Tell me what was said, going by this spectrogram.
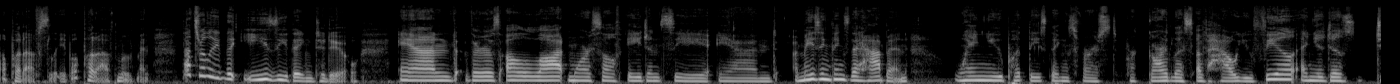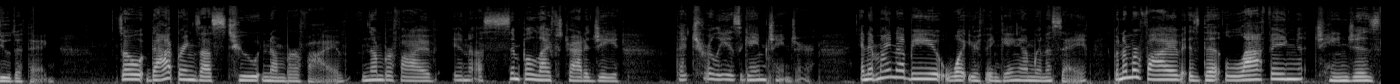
I'll put off sleep, I'll put off movement. That's really the easy thing to do. And there's a lot more self agency and amazing things that happen when you put these things first, regardless of how you feel, and you just do the thing. So that brings us to number five. Number five in a simple life strategy that truly is a game changer. And it might not be what you're thinking, I'm going to say, but number five is that laughing changes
